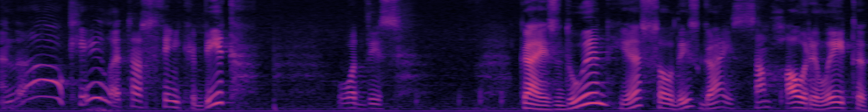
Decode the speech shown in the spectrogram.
And uh, okay, let us think a bit what this guy is doing. Yes, so this guy is somehow related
